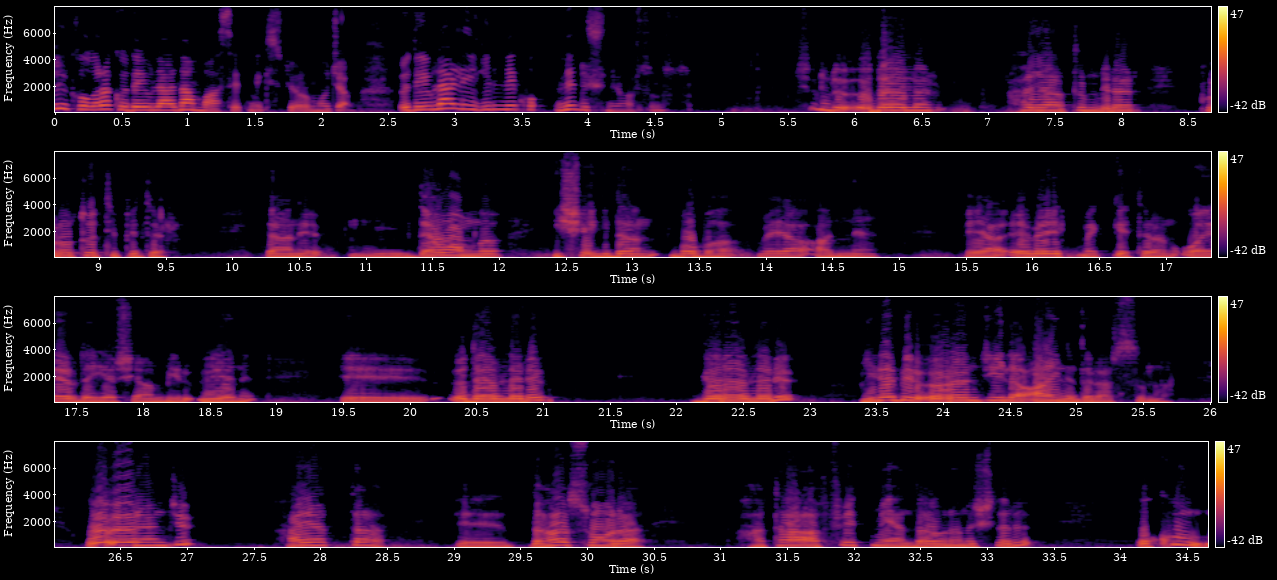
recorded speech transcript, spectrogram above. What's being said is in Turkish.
İlk olarak ödevlerden bahsetmek istiyorum hocam. Ödevlerle ilgili ne ne düşünüyorsunuz? Şimdi ödevler hayatın birer prototipidir. Yani mm, devamlı işe giden baba veya anne veya eve ekmek getiren o evde yaşayan bir üyenin e, ödevleri, görevleri birebir öğrenciyle aynıdır aslında. O öğrenci hayatta e, daha sonra hata affetmeyen davranışları okul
